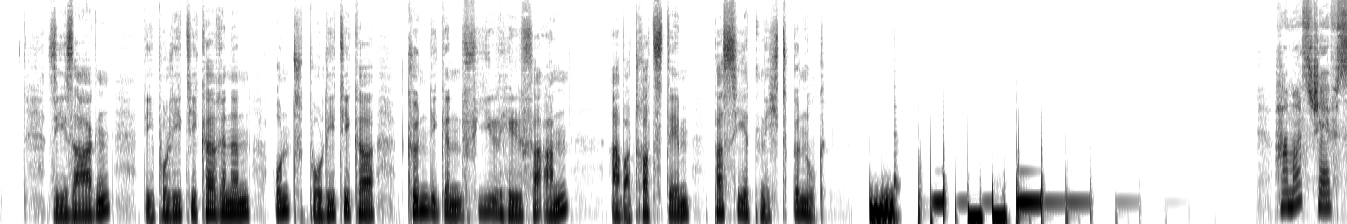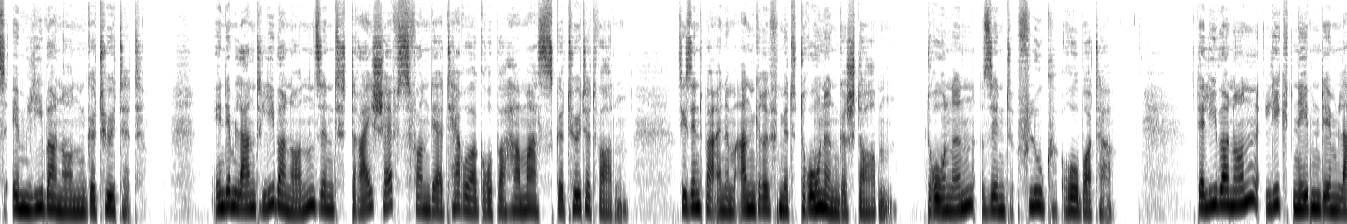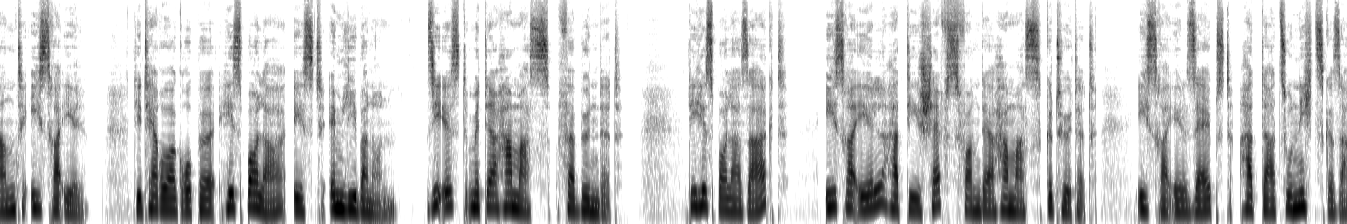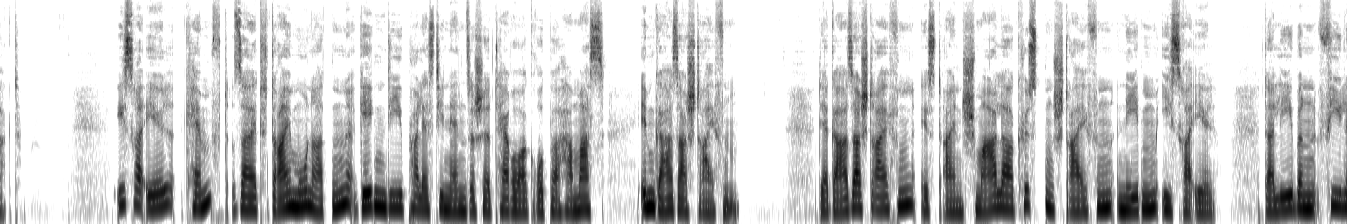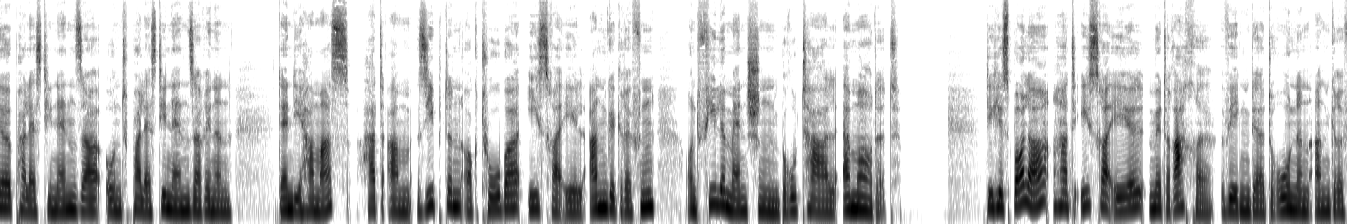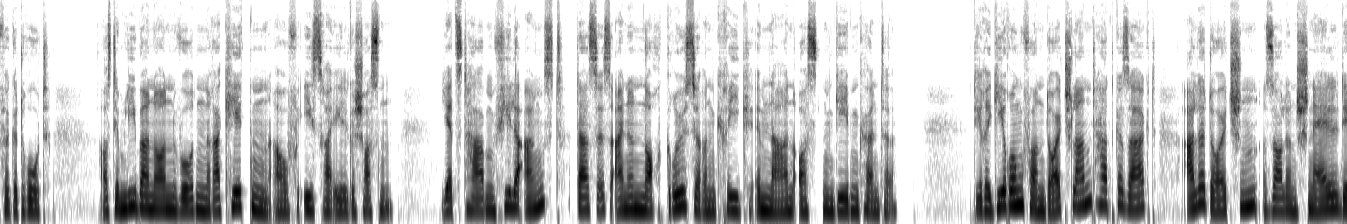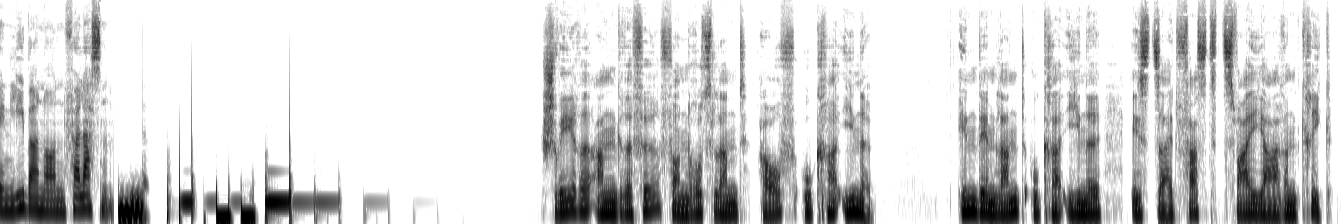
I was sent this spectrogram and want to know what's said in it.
Sie sagen, die Politikerinnen und Politiker kündigen viel Hilfe an, aber trotzdem passiert nicht genug. Hamas-Chefs im Libanon getötet. In dem Land Libanon sind drei Chefs von der Terrorgruppe Hamas getötet worden. Sie sind bei einem Angriff mit Drohnen gestorben. Drohnen sind Flugroboter. Der Libanon liegt neben dem Land Israel. Die Terrorgruppe Hisbollah ist im Libanon. Sie ist mit der Hamas verbündet. Die Hisbollah sagt, Israel hat die Chefs von der Hamas getötet. Israel selbst hat dazu nichts gesagt. Israel kämpft seit drei Monaten gegen die palästinensische Terrorgruppe Hamas im Gazastreifen. Der Gazastreifen ist ein schmaler Küstenstreifen neben Israel. Da leben viele Palästinenser und Palästinenserinnen, denn die Hamas hat am 7. Oktober Israel angegriffen und viele Menschen brutal ermordet. Die Hisbollah hat Israel mit Rache wegen der Drohnenangriffe gedroht. Aus dem Libanon wurden Raketen auf Israel geschossen. Jetzt haben viele Angst, dass es einen noch größeren Krieg im Nahen Osten geben könnte. Die Regierung von Deutschland hat gesagt, alle Deutschen sollen schnell den Libanon verlassen. Schwere Angriffe von Russland auf Ukraine. In dem Land Ukraine ist seit fast zwei Jahren Krieg.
